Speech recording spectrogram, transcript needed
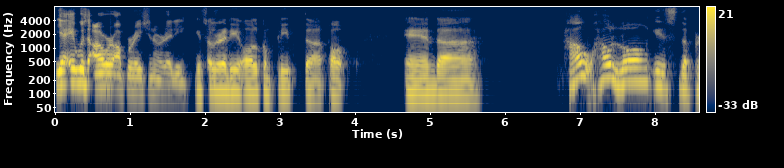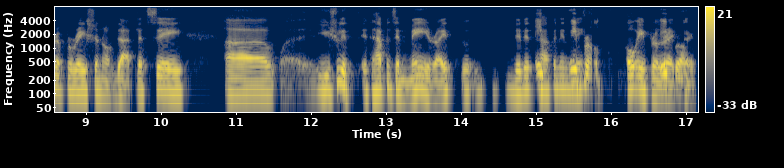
Yeah, it was our operation already. it's already all complete uh, pulp and uh how how long is the preparation of that let's say uh usually it, it happens in may right did it A- happen in May? April. oh april, April. right right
